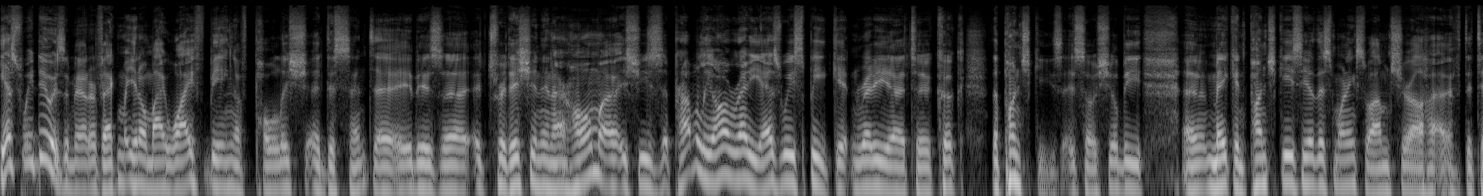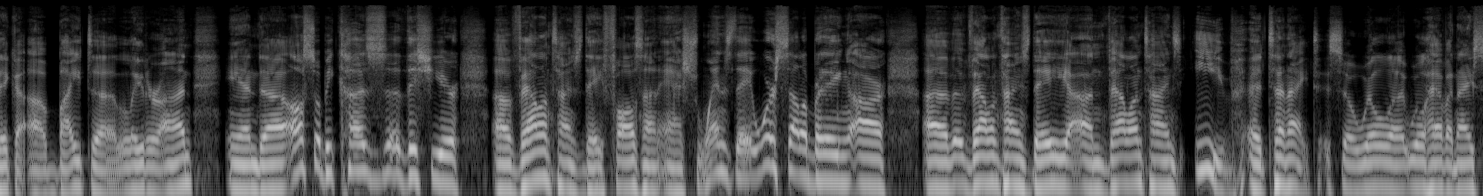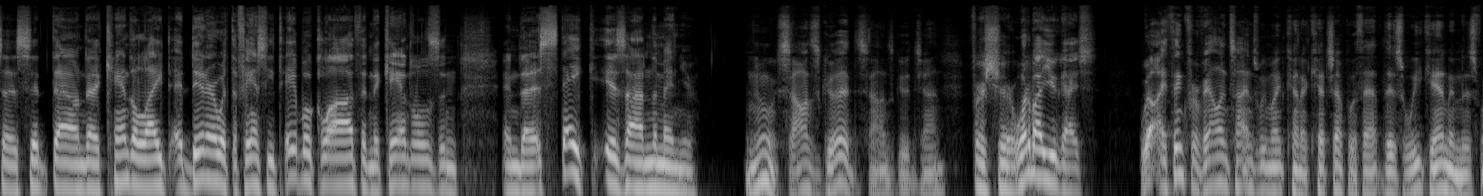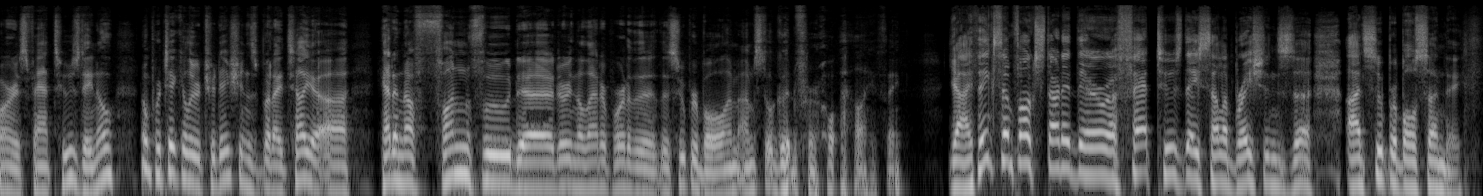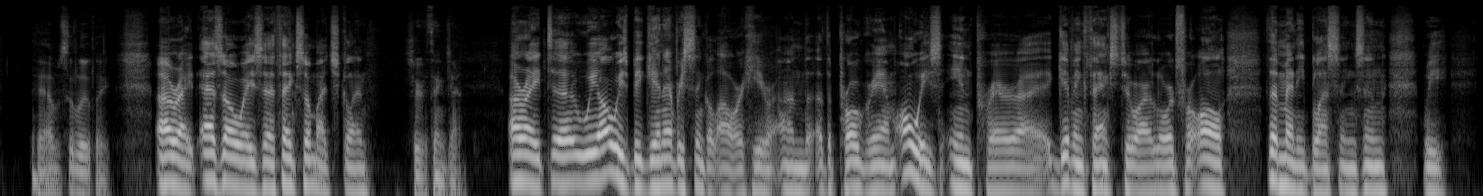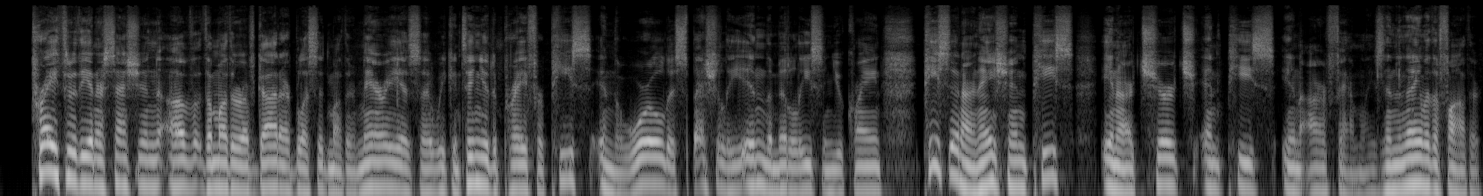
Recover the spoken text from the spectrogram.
Yes, we do. As a matter of fact, you know, my wife being of Polish uh, descent, uh, it is a, a, tradition in our home. Uh, she's probably already, as we speak, getting ready uh, to cook the punchkis. So she'll be uh, making punchkis here this morning. So I'm sure I'll have to take a, a bite uh, later on. And also because this year Valentine's Day falls on Ash Wednesday, we're celebrating our Valentine's Day on Valentine's Eve tonight. So we'll we'll have a nice sit down uh, candlelight dinner with the fancy tablecloth and the candles, and and uh, steak is on the menu. Ooh, sounds good. Sounds good, John. For sure. What about you guys? Well, I think for Valentine's we might kind of catch up with that this weekend. And as far as Fat Tuesday, no no particular traditions, but I tell you, uh, had enough fun food uh, during the latter part of the, the Super Bowl. I'm I'm still good for a while. I think. Yeah, I think some folks started their uh, Fat Tuesday celebrations uh, on Super Bowl Sunday. Yeah, absolutely. All right. As always, uh, thanks so much, Glen. Sure thing, John. All right. Uh, we always begin every single hour here on the, the program, always in prayer, uh, giving thanks to our Lord for all the many blessings. And we pray through the intercession of the Mother of God, our Blessed Mother Mary, as uh, we continue to pray for peace in the world, especially in the Middle East and Ukraine, peace in our nation, peace in our church, and peace in our families. In the name of the Father,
